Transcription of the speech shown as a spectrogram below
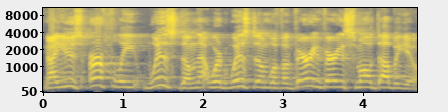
Now, I use earthly wisdom, that word wisdom, with a very, very small w.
